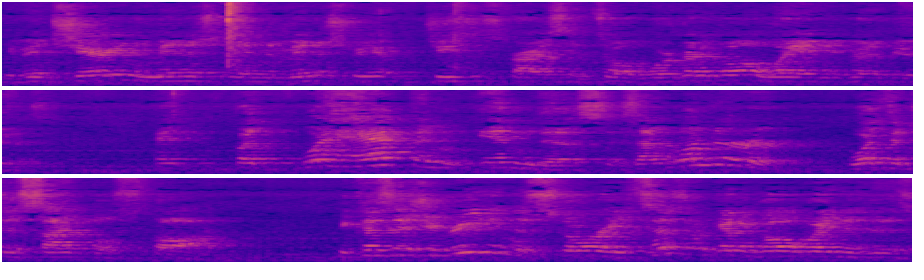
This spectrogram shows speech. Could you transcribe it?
You've been sharing the ministry in the ministry of Jesus Christ, and so we're going to go away and you're going to do this. And, but what happened in this is I wonder what the disciples thought. Because as you read in the story, it says we're going to go away to this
